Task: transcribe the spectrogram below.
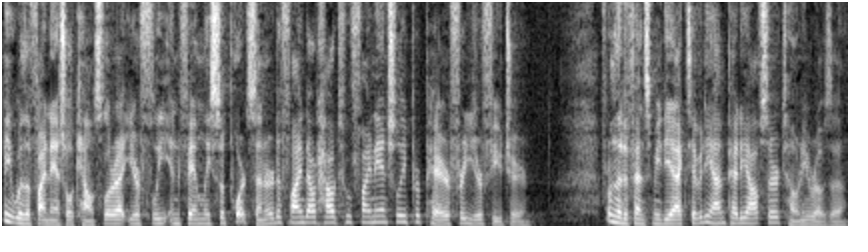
Meet with a financial counselor at your Fleet and Family Support Center to find out how to financially prepare for your future. From the Defense Media Activity, I'm Petty Officer Tony Rosa.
